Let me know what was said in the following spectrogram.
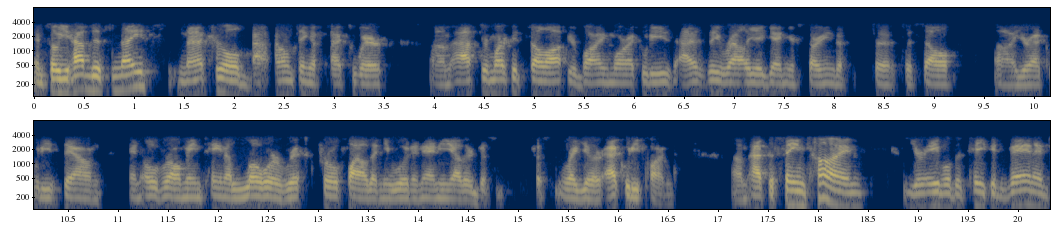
And so you have this nice natural balancing effect where um, after markets sell off, you're buying more equities. As they rally again, you're starting to, to, to sell uh, your equities down and overall maintain a lower risk profile than you would in any other just, just regular equity fund. Um, at the same time, you're able to take advantage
